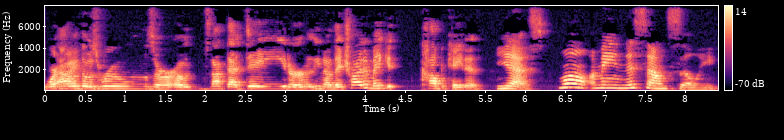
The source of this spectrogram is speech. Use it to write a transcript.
we're out of those rooms, or oh, it's not that date, or you know, they try to make it complicated. Yes. Well, I mean, this sounds silly,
